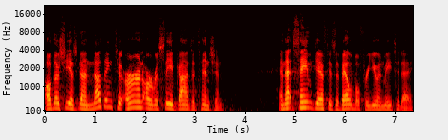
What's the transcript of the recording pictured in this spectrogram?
although she has done nothing to earn or receive God's attention. And that same gift is available for you and me today.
